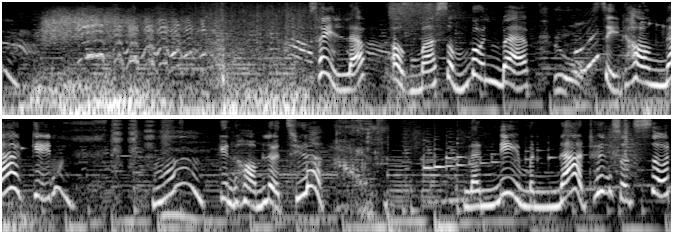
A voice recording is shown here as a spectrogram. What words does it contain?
น ใช่แล้วออกมาสมบูรณ์แบบ สีทองน่ากินกลิ่นหอมเหลือเชื่อ และนี่มันน่าทึ่งสุด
